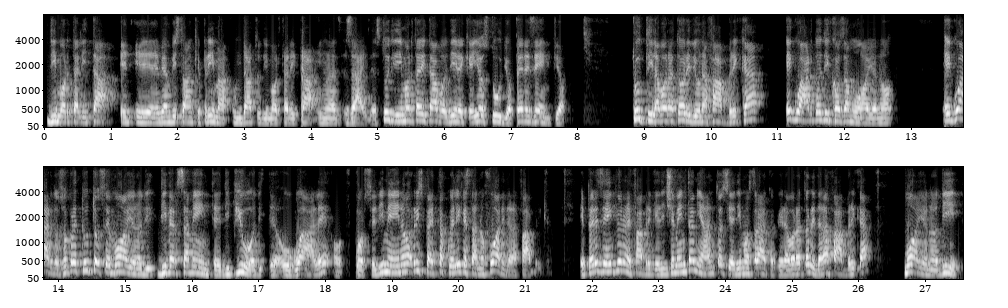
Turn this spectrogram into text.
di mortalità e, e, abbiamo visto anche prima un dato di mortalità in una slide. Studi di mortalità vuol dire che io studio, per esempio, tutti i lavoratori di una fabbrica e guardo di cosa muoiono e guardo soprattutto se muoiono di, diversamente di più o di, eh, uguale o forse di meno rispetto a quelli che stanno fuori dalla fabbrica. E per esempio nelle fabbriche di cemento amianto si è dimostrato che i lavoratori della fabbrica muoiono di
